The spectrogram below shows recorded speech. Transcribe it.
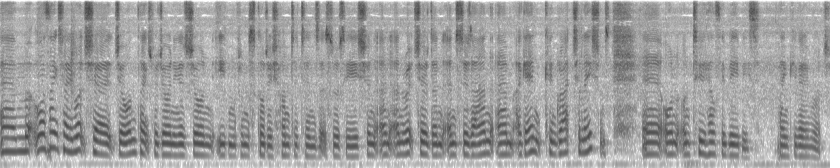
Um, well, thanks very much, uh, John. Thanks for joining us, John Eden from the Scottish Huntingtons Association, and, and Richard and, and Suzanne. Um, again, congratulations uh, on, on two healthy babies. Thank you very much.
